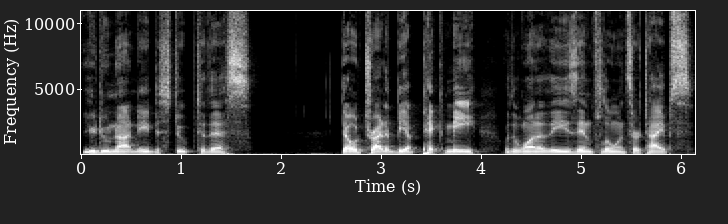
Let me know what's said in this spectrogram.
You do not need to stoop to this. Don't try to be a pick me with one of these influencer types.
